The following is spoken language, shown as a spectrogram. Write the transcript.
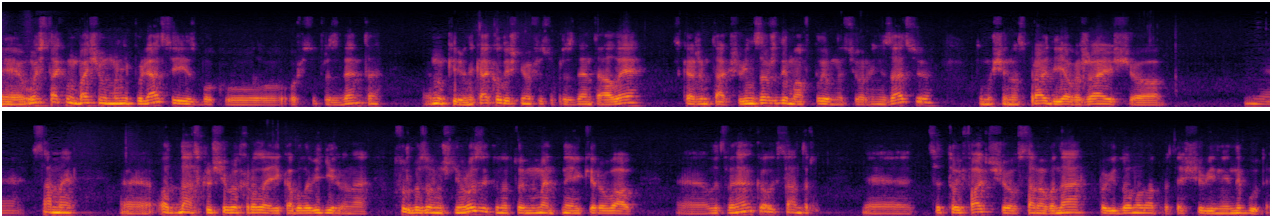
Е, Ось так ми бачимо маніпуляції з боку офісу президента, ну керівника колишнього офісу президента, але скажімо так, що він завжди мав вплив на цю організацію, тому що насправді я вважаю, що саме е, одна з ключових ролей, яка була відіграна службою зовнішньої розвідки, на той момент нею керував е, Литвиненко Олександр. Е, Це той факт, що саме вона повідомила про те, що війни не буде.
